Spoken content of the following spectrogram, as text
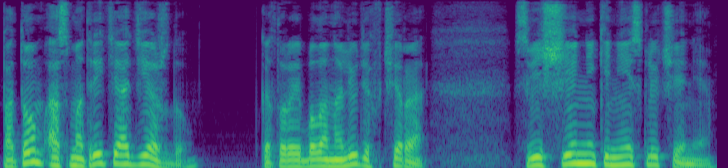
Потом осмотрите одежду, которая была на людях вчера. Священники не исключение.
